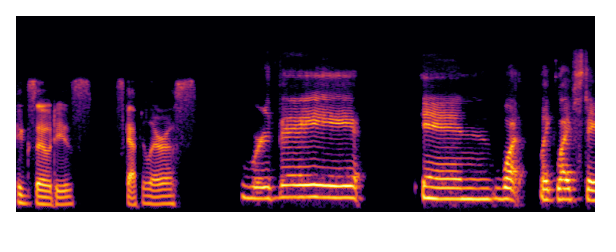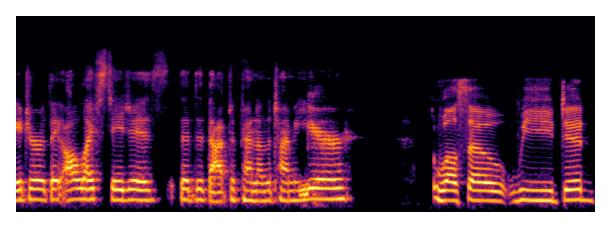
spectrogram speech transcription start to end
Ixodes scapularis. Were they in what like life stage or are they all life stages? That did that depend on the time of year? Well, so we did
